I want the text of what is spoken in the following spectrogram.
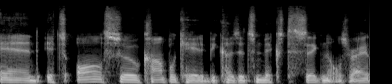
And it's all so complicated because it's mixed signals, right?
